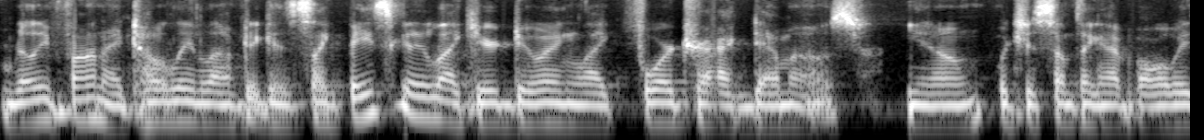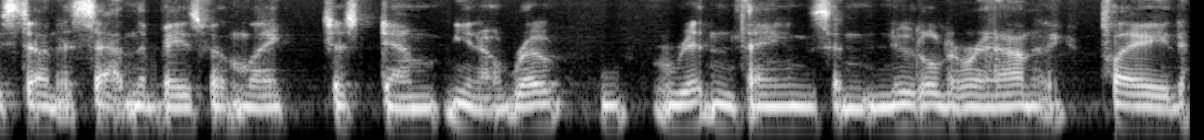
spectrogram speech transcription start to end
really fun. I totally loved it because it's like basically like you're doing like four track demos, you know, which is something I've always done. Is sat in the basement and like just dem, you know, wrote written things and noodled around and played.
